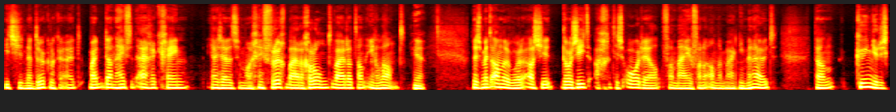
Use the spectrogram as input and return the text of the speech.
ietsje nadrukkelijker uit. Maar dan heeft het eigenlijk geen, jij zei het zo mooi, geen vruchtbare grond waar dat dan in landt. Ja. Dus met andere woorden, als je doorziet, ach, het is oordeel van mij of van een ander, maakt niet meer uit. Dan kun je dus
